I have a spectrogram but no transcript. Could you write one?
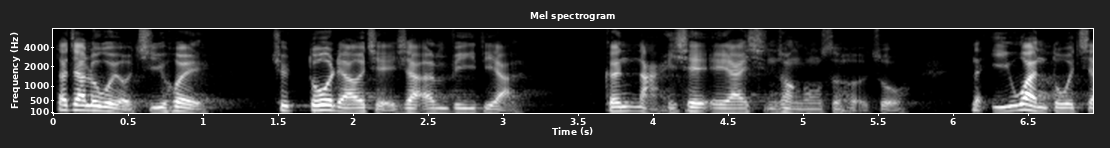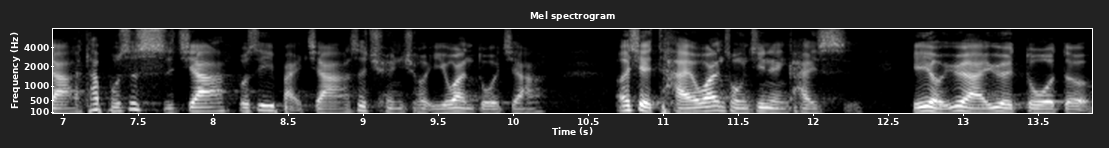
大家如果有机会去多了解一下 NVIDIA 跟哪一些 AI 新创公司合作，那一万多家，它不是十家，不是一百家，是全球一万多家。而且台湾从今年开始，也有越来越多的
